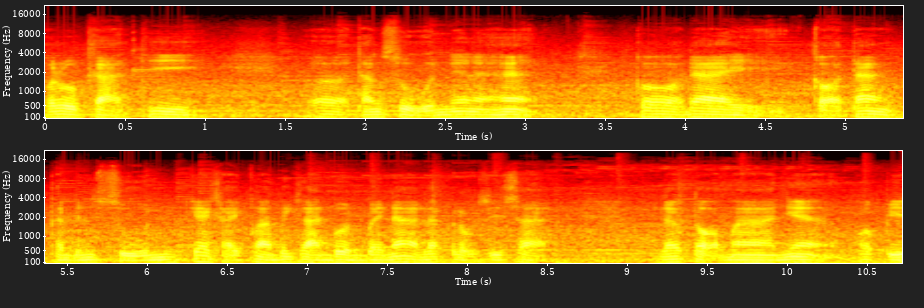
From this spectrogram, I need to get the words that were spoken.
วโรกาสที่เอ่อทางศูนย์เนี่ยนะฮะ ก็ได้ก่อตั้งทำเป็นศูนย์ แก้ไขความพิการบนใบหน้าและกระโหลกศีรษะ แล้วต่อมาเนี่ยพอปี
